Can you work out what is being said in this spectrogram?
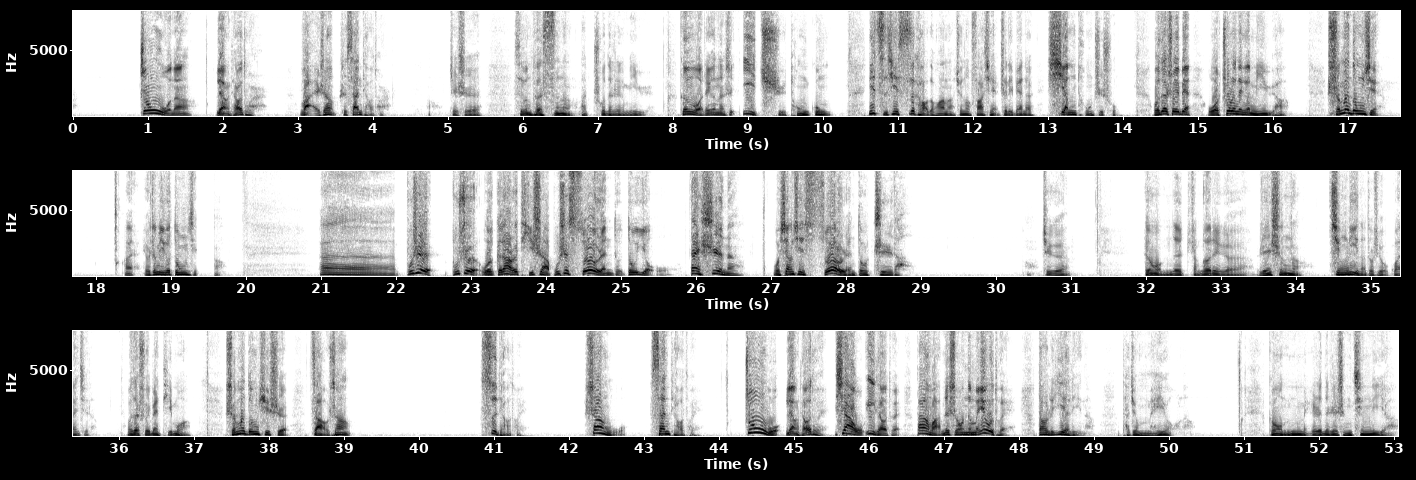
中午呢两条腿晚上是三条腿这是斯芬克斯呢，他出的这个谜语，跟我这个呢是异曲同工。你仔细思考的话呢，就能发现这里边的相同之处。我再说一遍，我出的那个谜语哈，什么东西？哎，有这么一个东西啊，呃，不是不是，我给大伙儿一个提示啊，不是所有人都都有，但是呢，我相信所有人都知道。这个跟我们的整个这个人生呢。经历呢都是有关系的。我再说一遍题目啊，什么东西是早上四条腿，上午三条腿，中午两条腿，下午一条腿，傍晚的时候呢没有腿，到了夜里呢它就没有了。跟我们每个人的人生经历啊，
